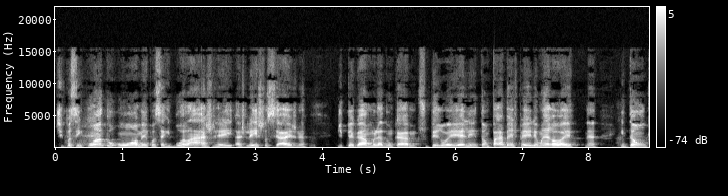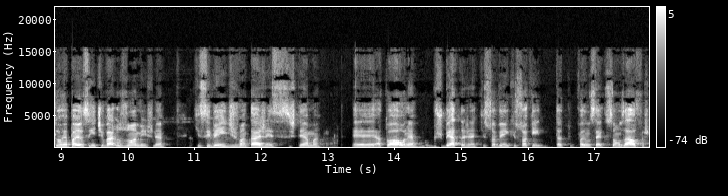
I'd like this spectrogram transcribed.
Tipo assim, quando um homem consegue burlar as, rei, as leis sociais, né? de pegar a mulher de um cara superior a ele, então parabéns para ele, é um herói, né? Então o que eu reparei é o seguinte, vários homens, né, que se veem em desvantagem nesse sistema é, atual, né, os betas, né, que só veem que só quem está fazendo sexo são os alfas,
